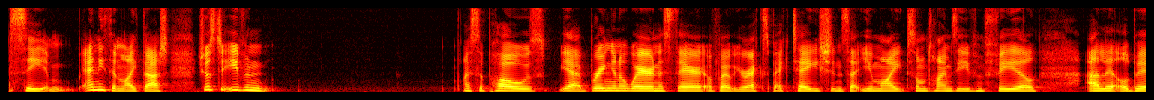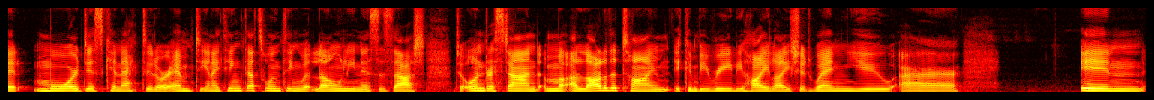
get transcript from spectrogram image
see anything like that, just to even I suppose, yeah, bring an awareness there about your expectations that you might sometimes even feel a little bit more disconnected or empty. And I think that's one thing with loneliness is that to understand a lot of the time it can be really highlighted when you are in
